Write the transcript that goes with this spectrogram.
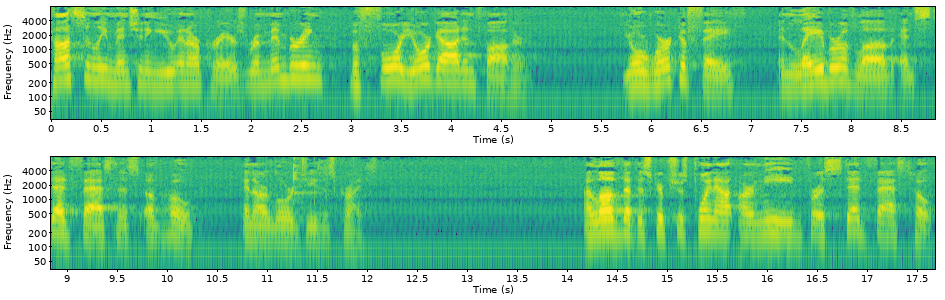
constantly mentioning you in our prayers, remembering before your God and Father your work of faith and labor of love and steadfastness of hope in our Lord Jesus Christ. I love that the scriptures point out our need for a steadfast hope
